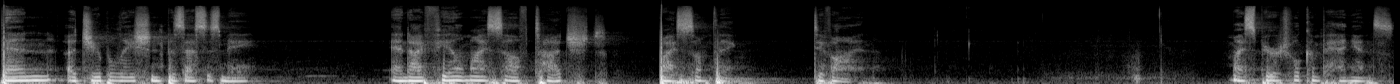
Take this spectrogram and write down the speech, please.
Then a jubilation possesses me, and I feel myself touched by something divine. My spiritual companions,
